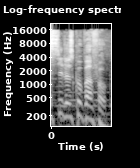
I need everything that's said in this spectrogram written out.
Voici le scoop info.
